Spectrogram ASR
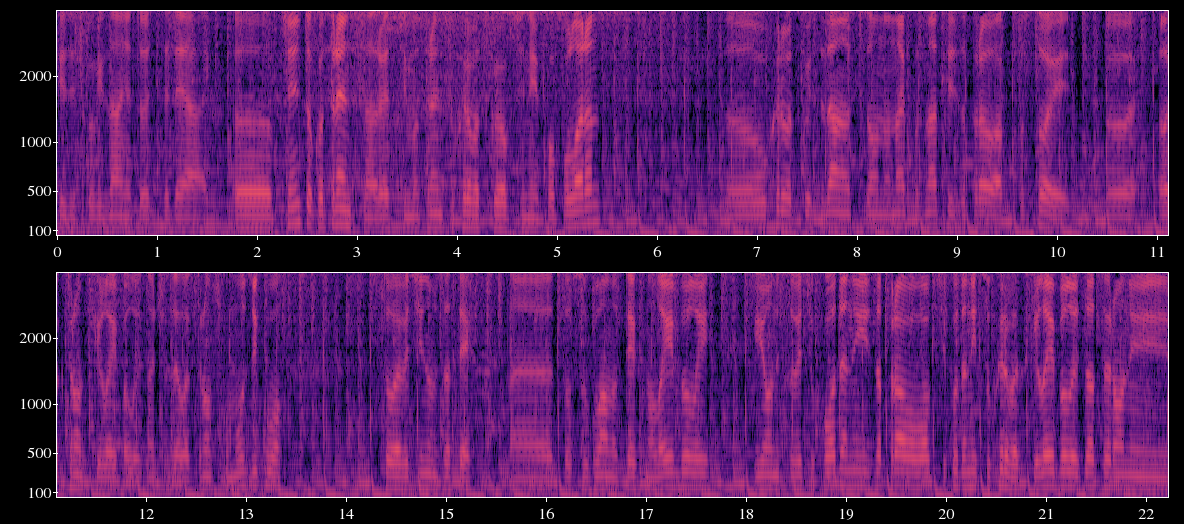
fizičkog izdanja, to je CDA. Uh, općenito kod Trensa, recimo Trends u Hrvatskoj općini je popularan. Uh, u Hrvatskoj se danas ono najpoznatiji zapravo ako postoji elektronski labeli, znači za elektronsku muziku, to je većinom za tehno. to su uglavnom techno labeli i oni su već uhodani i zapravo uopće kod da nisu hrvatski labeli zato jer oni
